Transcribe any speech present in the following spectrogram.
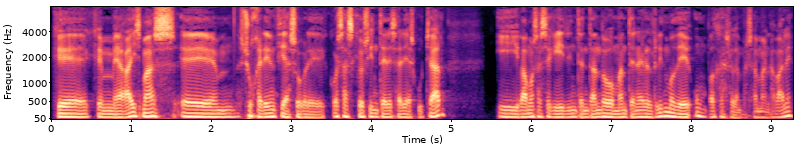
que, que me hagáis más eh, sugerencias sobre cosas que os interesaría escuchar y vamos a seguir intentando mantener el ritmo de un podcast a la semana, ¿vale?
